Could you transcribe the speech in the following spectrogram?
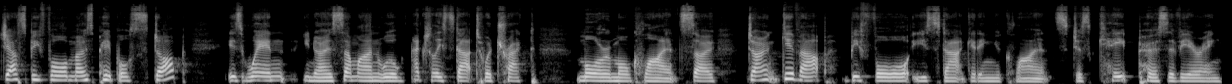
just before most people stop, is when, you know, someone will actually start to attract more and more clients. So don't give up before you start getting your clients. Just keep persevering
